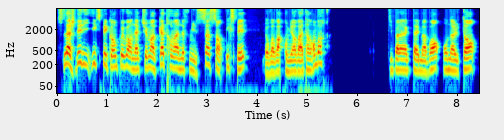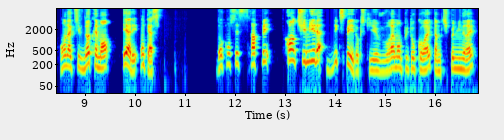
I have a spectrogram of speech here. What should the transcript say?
slash daily XP, comme vous pouvez voir, on est actuellement à 89 500 XP et on va voir combien on va atteindre en bas. Petit palac time avant, on a le temps, on active notre aimant et allez, on casse. Donc on s'est fait 38 000 d'XP, donc ce qui est vraiment plutôt correct, un petit peu de minerai.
